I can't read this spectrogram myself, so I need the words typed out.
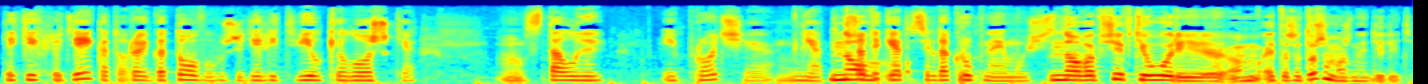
таких людей, которые готовы уже делить вилки, ложки, столы и прочее, нет. Но, Все-таки это всегда крупное имущество. Но вообще в теории это же тоже можно делить?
